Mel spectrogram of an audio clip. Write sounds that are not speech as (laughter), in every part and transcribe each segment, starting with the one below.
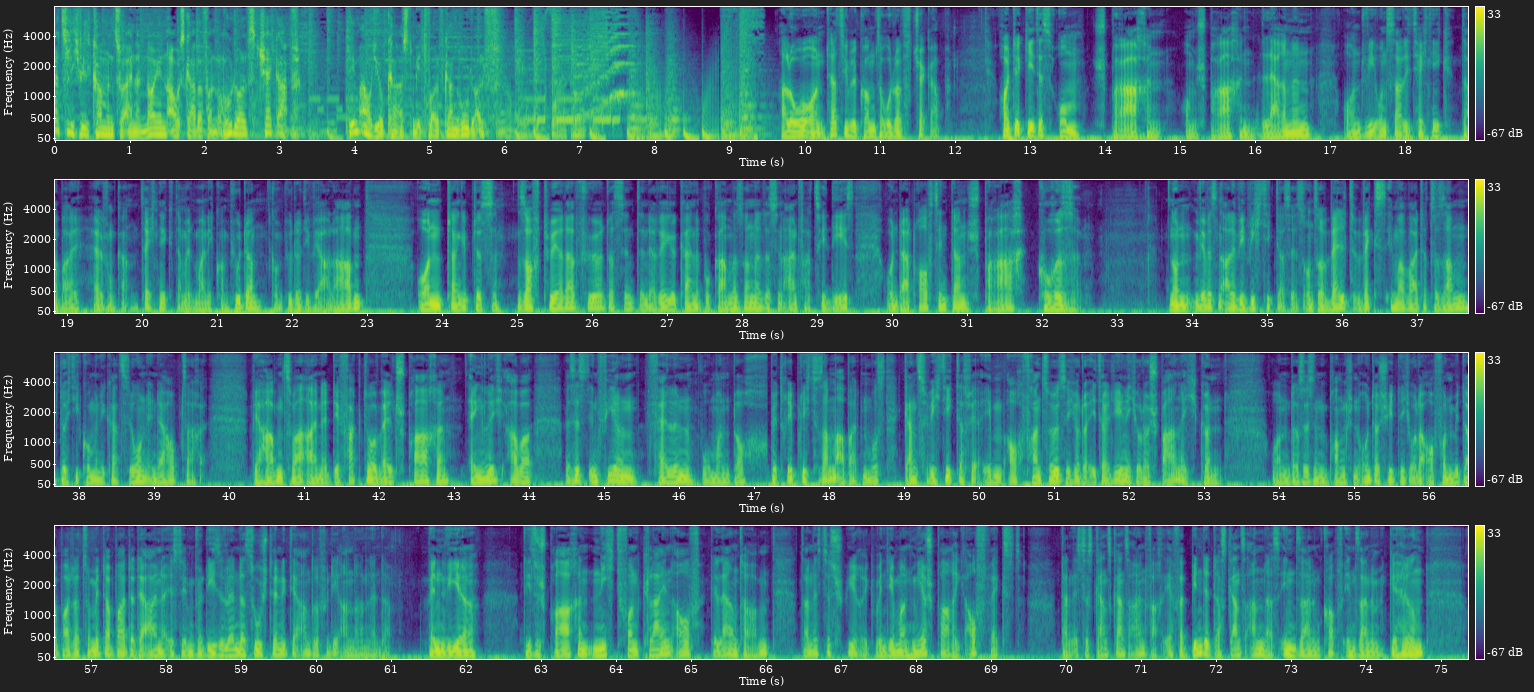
Herzlich willkommen zu einer neuen Ausgabe von Rudolfs Check-up, dem Audiocast mit Wolfgang Rudolf. Hallo und herzlich willkommen zu Rudolfs Check-up. Heute geht es um Sprachen, um Sprachenlernen und wie uns da die Technik dabei helfen kann. Technik, damit meine ich Computer, Computer, die wir alle haben. Und dann gibt es Software dafür. Das sind in der Regel keine Programme, sondern das sind einfach CDs und darauf sind dann Sprachkurse. Nun, wir wissen alle, wie wichtig das ist. Unsere Welt wächst immer weiter zusammen durch die Kommunikation in der Hauptsache. Wir haben zwar eine de facto Weltsprache, Englisch, aber es ist in vielen Fällen, wo man doch betrieblich zusammenarbeiten muss, ganz wichtig, dass wir eben auch Französisch oder Italienisch oder Spanisch können. Und das ist in Branchen unterschiedlich oder auch von Mitarbeiter zu Mitarbeiter. Der eine ist eben für diese Länder zuständig, der andere für die anderen Länder. Wenn wir diese Sprachen nicht von klein auf gelernt haben, dann ist es schwierig. Wenn jemand mehrsprachig aufwächst, dann ist es ganz, ganz einfach. Er verbindet das ganz anders in seinem Kopf, in seinem Gehirn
